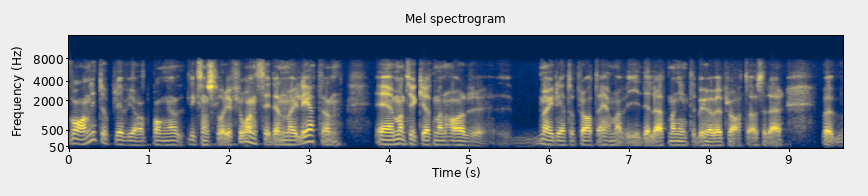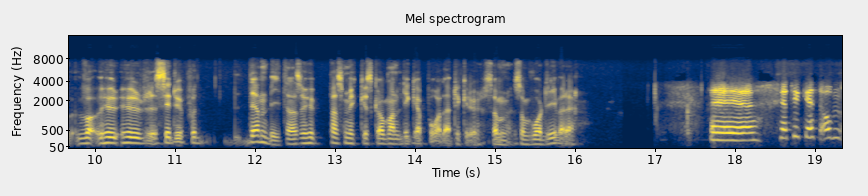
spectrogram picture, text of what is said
vanligt upplever jag att många liksom slår ifrån sig den möjligheten. Eh, man tycker att man har eh, möjlighet att prata hemma vid eller att man inte behöver prata och sådär. Hur, hur, ser du på den biten? Alltså hur pass mycket ska man ligga på där tycker du som, som vårdgivare? Eh, jag tycker att om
